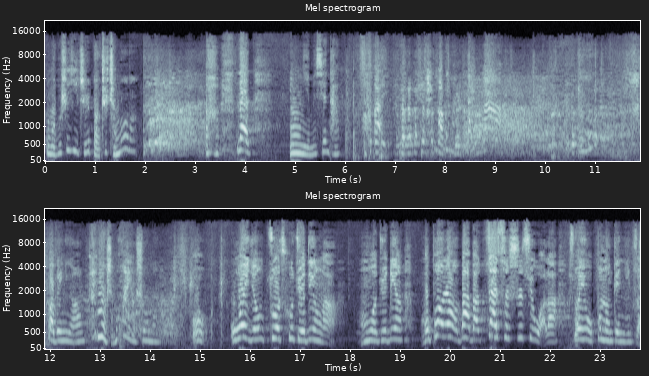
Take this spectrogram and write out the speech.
我不是一直保持沉默吗？啊，那你们先谈。哎，好，来妈。嗯，宝贝女儿，你有什么话要说吗？我我已经做出决定了，我决定我不能让我爸爸再次失去我了，所以我不能跟你走。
